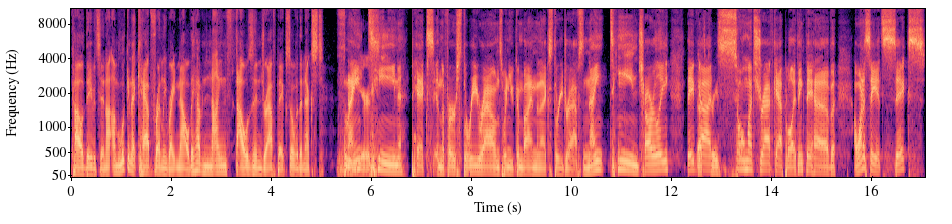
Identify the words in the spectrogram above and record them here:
Kyle Davidson? I, am looking at Cap Friendly right now. They have nine thousand draft picks over the next three years. 19 picks in the first three rounds when you combine the next three drafts. 19, Charlie. They've That's got crazy. so much draft capital. I think they have, I want to say it's six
